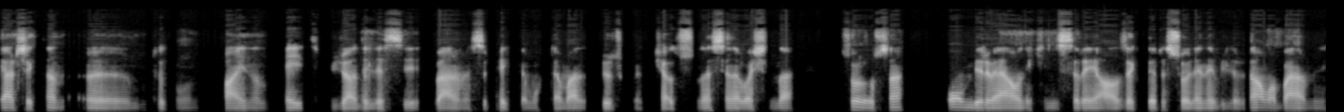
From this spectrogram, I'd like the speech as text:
Gerçekten e, bu takımın Final 8 mücadelesi vermesi pek de muhtemel gözükmüyor kağıt üstünde. Sene başında sorulsa 11 veya 12. sırayı alacakları söylenebilirdi ama Bayern Münih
